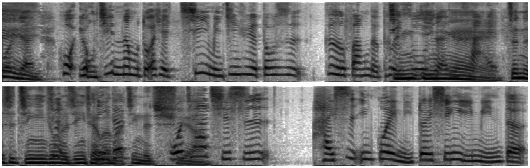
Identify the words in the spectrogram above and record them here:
多人，或涌进那么多，而且新移民进去的都是。各方的特殊人才，欸、真的是精英中的精英才有办法进得去、啊。国家其实还是因为你对新移民的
